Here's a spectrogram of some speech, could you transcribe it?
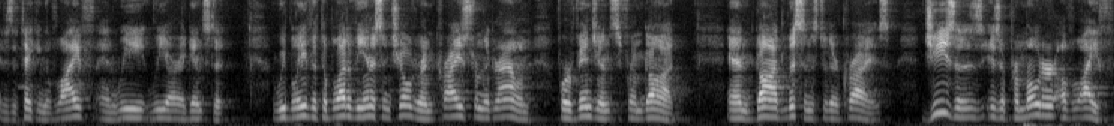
It is the taking of life, and we, we are against it. We believe that the blood of the innocent children cries from the ground for vengeance from God, and God listens to their cries. Jesus is a promoter of life.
